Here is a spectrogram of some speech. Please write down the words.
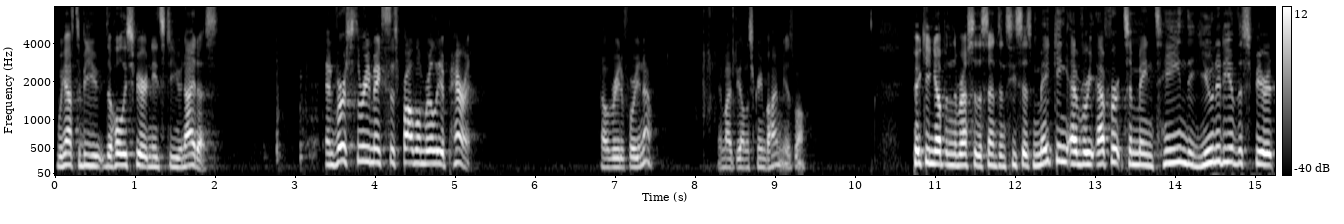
we have to be, the Holy Spirit needs to unite us. And verse 3 makes this problem really apparent. I'll read it for you now. It might be on the screen behind me as well. Picking up in the rest of the sentence, he says, making every effort to maintain the unity of the Spirit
